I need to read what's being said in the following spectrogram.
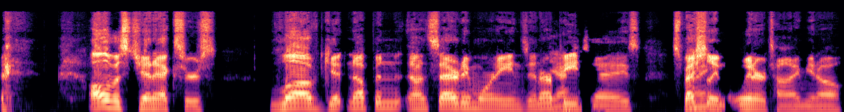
all of us Gen Xers loved getting up in on Saturday mornings in our Yeah. PJs, especially in the winter time. You know,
